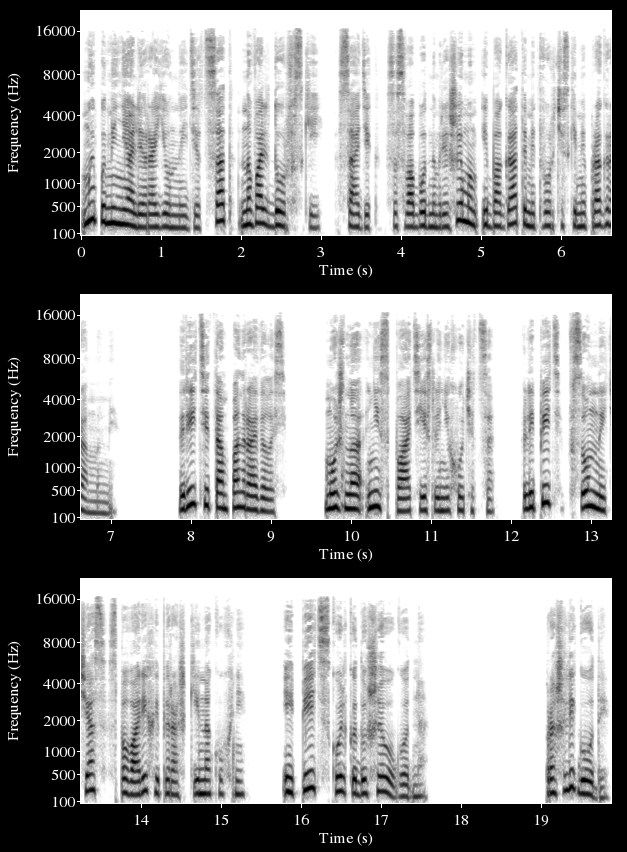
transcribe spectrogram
Мы поменяли районный детсад на Вальдорфский садик со свободным режимом и богатыми творческими программами. Рите там понравилось. Можно не спать, если не хочется, лепить в сонный час с поварихой пирожки на кухне и петь сколько душе угодно. Прошли годы.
